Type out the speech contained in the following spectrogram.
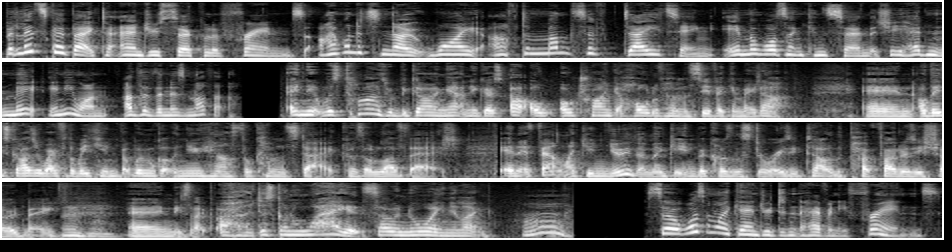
But let's go back to Andrew's circle of friends. I wanted to know why, after months of dating, Emma wasn't concerned that she hadn't met anyone other than his mother. And it was times we'd be going out and he goes, Oh, I'll, I'll try and get hold of him and see if they can meet up. And oh, these guys are away for the weekend, but when we've got the new house, they'll come and stay because they'll love that. And it felt like you knew them again because of the stories he told, the photos he showed me. And he's like, Oh, they've just gone away. It's so annoying. And you're like, Hmm. So it wasn't like Andrew didn't have any friends.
